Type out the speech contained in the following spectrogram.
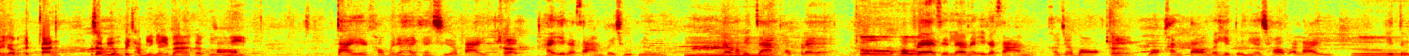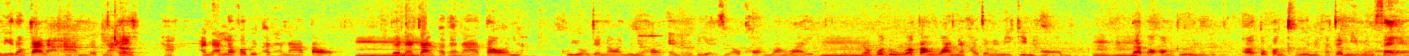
นะครับ อาจารย์อาจารย์พยงไปทำยังไงบ้างครับพวกนี้ ไปเขาไม่ได้ให้แค่เชื้อไปครับให้เอกสารไปชุดหนึ่งอืมแล้วก็ไปจ้างเขาแปลอ๋อพอแปลเสร็จแล้วในเอกสารเขาจะบอกครับบอกขั้นตอนว่าเห็ดตัวเนี้ยชอบอะไรเออเห็ดตัวนี้ต้องการอ่านแบบไหนครับค่ะอันนั้นเราก็ไปพัฒนาต่ออือมแต่ในการพัฒนาต่อเนี่ยค รูโยงจะนอนอยู่ในห้องแอนโทเดีย ซึ่งเอาขอนวางไว้ อืม แล้วก็ดูว่ากลางวันเนี่ยเขาจะไม่มีกลิ่นหอม อืมแต่พอกลางคืนพอตกกลางคืนเนี่ยเขาจะมีเหมือนแสง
